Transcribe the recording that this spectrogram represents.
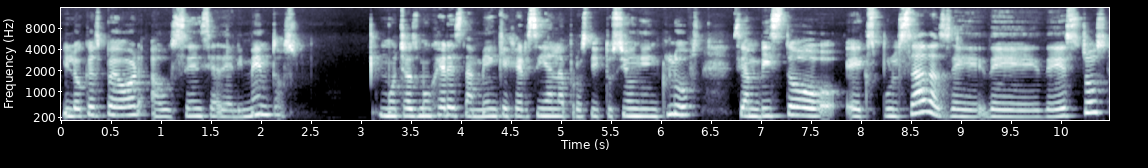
y lo que es peor, ausencia de alimentos. Muchas mujeres también que ejercían la prostitución en clubs se han visto expulsadas de, estos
